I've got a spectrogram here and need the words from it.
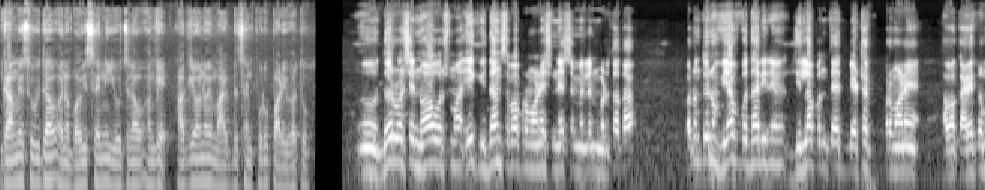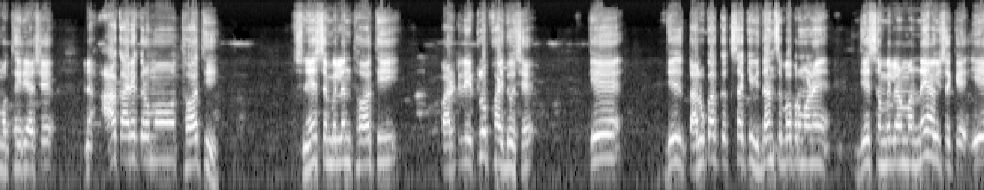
ગ્રામ્ય સુવિધાઓ અને ભવિષ્યની યોજનાઓ અંગે આગેવાનોએ માર્ગદર્શન પૂરું પાડ્યું હતું. દર વર્ષે નવા વર્ષમાં એક વિધાનસભા પ્રમાણે સ્નેહ સંમેલન મળતા હતા. પરંતુ એનો વ્યાપ વધારીને જિલ્લા પંચાયત બેઠક પ્રમાણે આવા કાર્યક્રમો થઈ રહ્યા છે. અને આ કાર્યક્રમો થવાથી સ્નેહ સંમેલન થવાથી પાર્ટીને એટલો ફાયદો છે કે જે તાલુકા કક્ષા કે વિધાનસભા પ્રમાણે જે સંમેલનમાં નહીં આવી શકે એ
